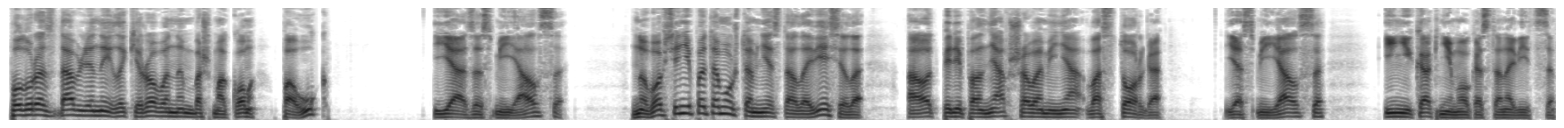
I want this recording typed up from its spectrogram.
полураздавленный лакированным башмаком паук. Я засмеялся, но вовсе не потому, что мне стало весело, а от переполнявшего меня восторга. Я смеялся и никак не мог остановиться.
